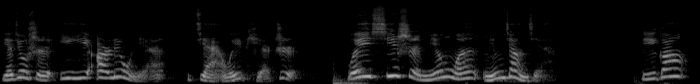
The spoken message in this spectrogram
也就是一一二六年。简为铁制，为西式名文名将简。李纲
